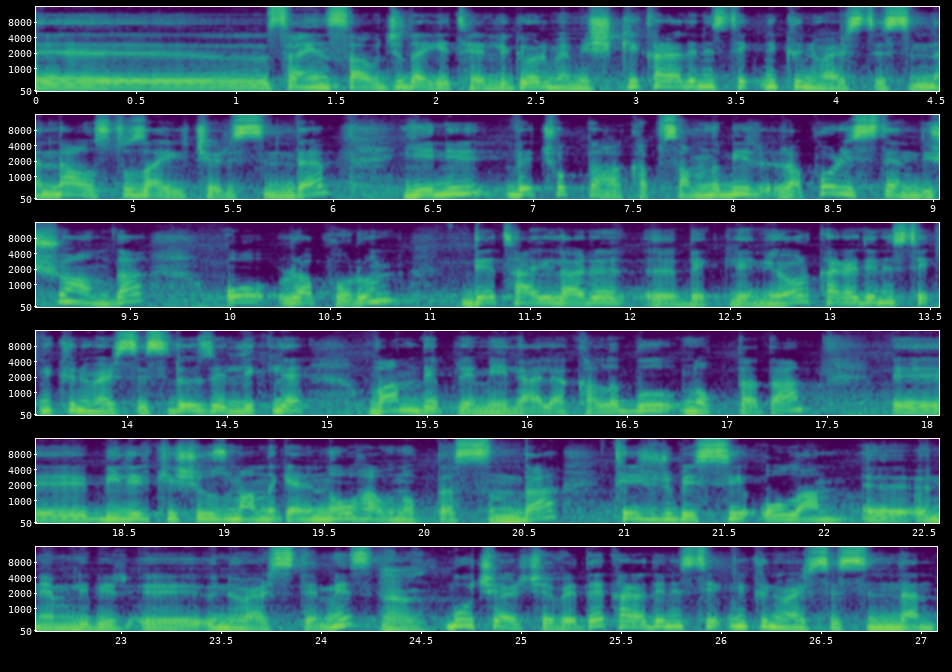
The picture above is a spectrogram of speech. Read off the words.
e, Sayın Savcı da yeterli görmemiş ki Karadeniz Teknik Üniversitesi'nden de Ağustos ayı içerisinde yeni ve çok daha kapsamlı bir rapor istendi. Şu anda o raporun detayları e, bekleniyor. Karadeniz Teknik Üniversitesi de özellikle Van depremi ile alakalı bu noktada e, bilirkişi uzmanlık yani know-how noktasında tecrübesi olan e, önemli bir üniversitemiz. Evet. Bu çerçevede Karadeniz Teknik Üniversitesi'nden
